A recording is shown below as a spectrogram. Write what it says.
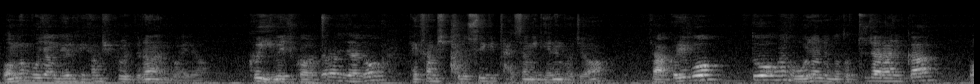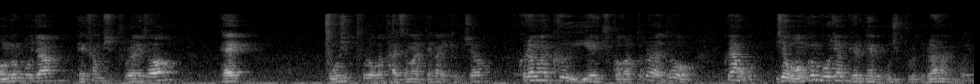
원금 보장 비율이 130% 늘어나는 거예요. 그 이후에 주가가 떨어지더라도 130% 수익이 달성이 되는 거죠. 자 그리고 또 한 5년 정도 더 투자를 하니까 원금 보장 130%에서 100 50%가 달성할 때가 있겠죠. 그러면 그 이후에 주가가 떨어져도 그냥 이제 원금 보장 비율 150% 늘어나는 거예요.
